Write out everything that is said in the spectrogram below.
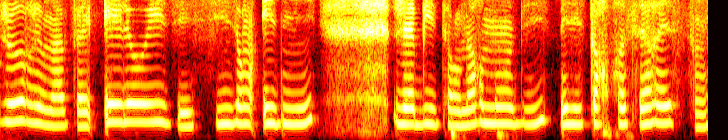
Bonjour, je m'appelle Héloïse, j'ai 6 ans et demi. J'habite en Normandie. Mes histoires préférées sont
